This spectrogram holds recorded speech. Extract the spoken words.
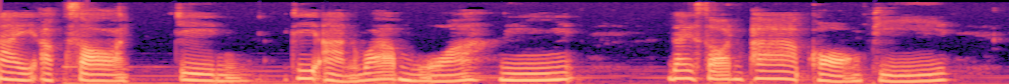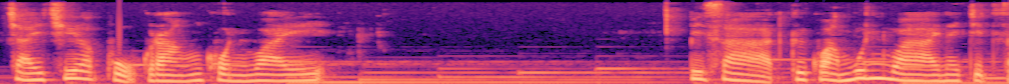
ในอักษรจีนที่อ่านว่าหมัวนี้ ได้ซ่อนภาพของผี ใช้เชือกผูกรั้งคนไว้ ปีศาจคือความวุ่นวายในจิตส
